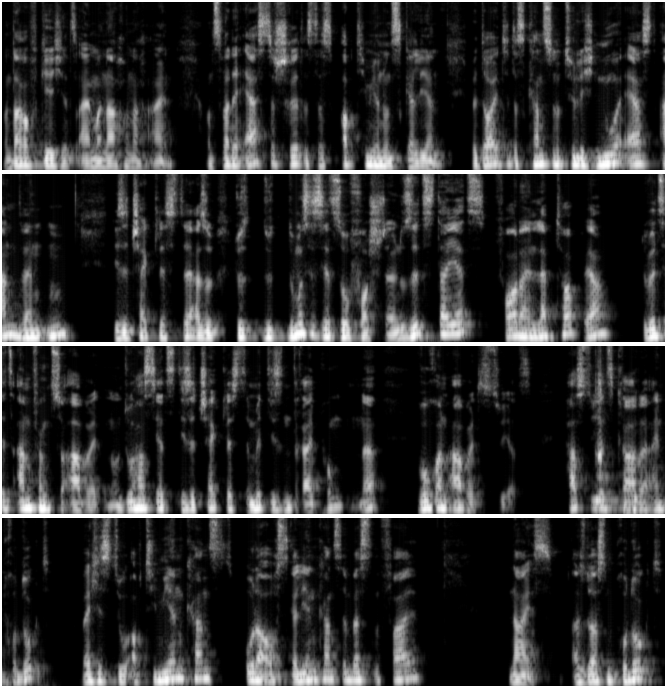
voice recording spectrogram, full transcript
und darauf gehe ich jetzt einmal nach und nach ein. Und zwar der erste Schritt ist das Optimieren und Skalieren. Bedeutet, das kannst du natürlich nur erst anwenden, diese Checkliste. Also du, du, du musst es jetzt so vorstellen. Du sitzt da jetzt vor deinem Laptop, ja, du willst jetzt anfangen zu arbeiten und du hast jetzt diese Checkliste mit diesen drei Punkten. Ne? Woran arbeitest du jetzt? Hast du jetzt gerade ein Produkt, welches du optimieren kannst oder auch skalieren kannst im besten Fall? Nice. Also du hast ein Produkt,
